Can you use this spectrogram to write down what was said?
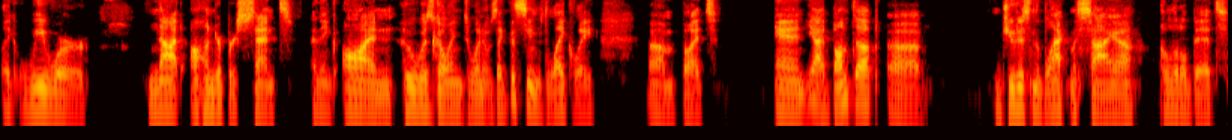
like we were not 100%, I think, on who was going to win. It was like, this seems likely. Um, but, and yeah, I bumped up uh, Judas and the Black Messiah a little bit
